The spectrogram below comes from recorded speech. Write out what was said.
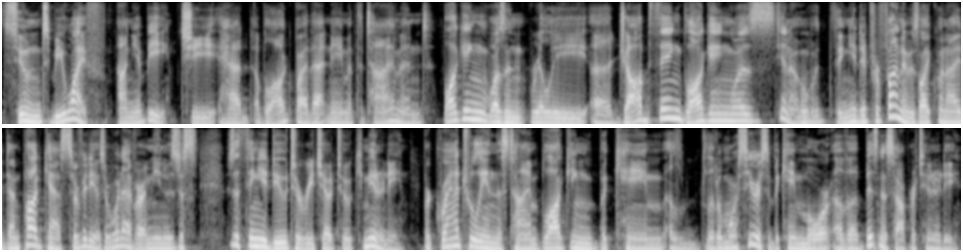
soon to be wife, Anya B. She had a blog by that name at the time and blogging wasn't really a job thing. Blogging was, you know, a thing you did for fun. It was like when I had done podcasts or videos or whatever. I mean, it was just, it was a thing you do to reach out to a community. But gradually in this time, blogging became a little more serious. It became more of a business opportunity.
